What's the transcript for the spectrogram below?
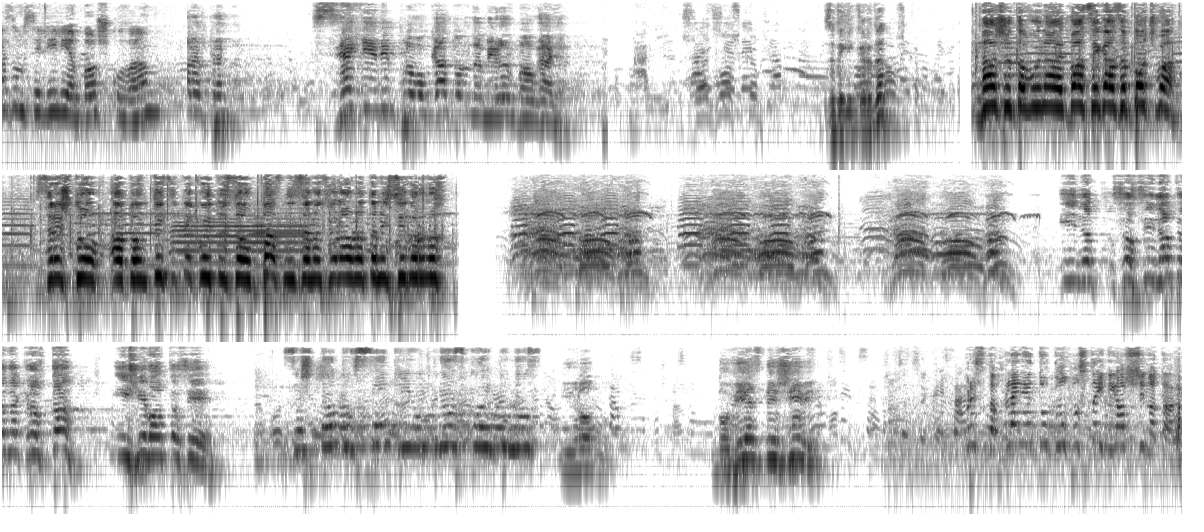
Казвам се Лилия Бошкова. пред всеки един провокатор на мира в България. За да ги крадат? Нашата война едва сега започва срещу атлантиците, които са опасни за националната ни сигурност. и над, с цената на кръвта и живота си. Защото всеки от нас, който носи И родно. Вие сте живи. Престъплението, глупостта, идиотщината.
